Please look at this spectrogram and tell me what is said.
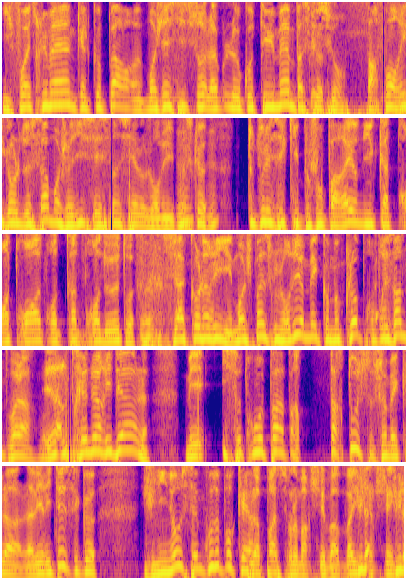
il faut être humain quelque part. Moi j'insiste sur la- le côté humain parce Bien que sûr. Parfois on rigole de ça, moi je dis c'est essentiel aujourd'hui parce que toutes les équipes jouent pareil, on dit 4-3-3, 3-4-3-2, c'est la connerie. Et moi je pense qu'aujourd'hui un mec comme Klopp représente Voilà. l'entraîneur idéal, mais il se trouve pas par, partout ce, ce mec-là. La vérité c'est que Juninho c'est un coup de Tu poker. l'as pas sur le marché, va, va y Tu chercher tu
